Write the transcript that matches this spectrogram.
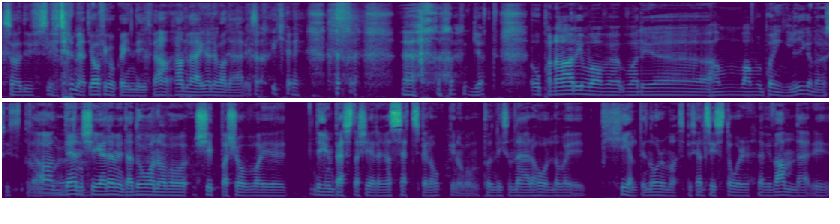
Så det slutade med att jag fick åka in dit för han, han vägrade vara där liksom. Eh, Gött. Och Panarin var, var det... Han vann väl poängligan där sista Ja, året, den kedjan med Dadonov och Shipashov var ju... Det är den bästa kedjan jag har sett spela hockey någon gång på liksom nära håll. De var ju helt enorma, speciellt sista året när vi vann där.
